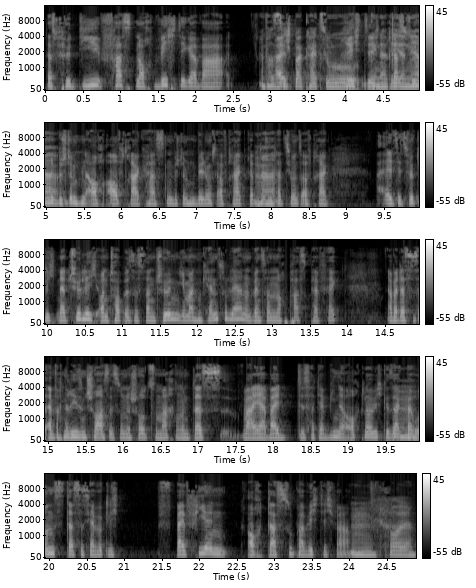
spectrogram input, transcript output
dass für die fast noch wichtiger war, einfach Sichtbarkeit zu Richtig, generieren. dass du ja. einen bestimmten auch Auftrag hast, einen bestimmten Bildungsauftrag, Repräsentationsauftrag, als jetzt wirklich, natürlich on top ist es dann schön, jemanden kennenzulernen und wenn es dann noch passt, perfekt. Aber dass es einfach eine Riesenchance ist, so eine Show zu machen. Und das war ja bei, das hat ja Biene auch, glaube ich, gesagt, bei uns, dass es ja wirklich bei vielen auch das super wichtig war. Mhm, voll.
